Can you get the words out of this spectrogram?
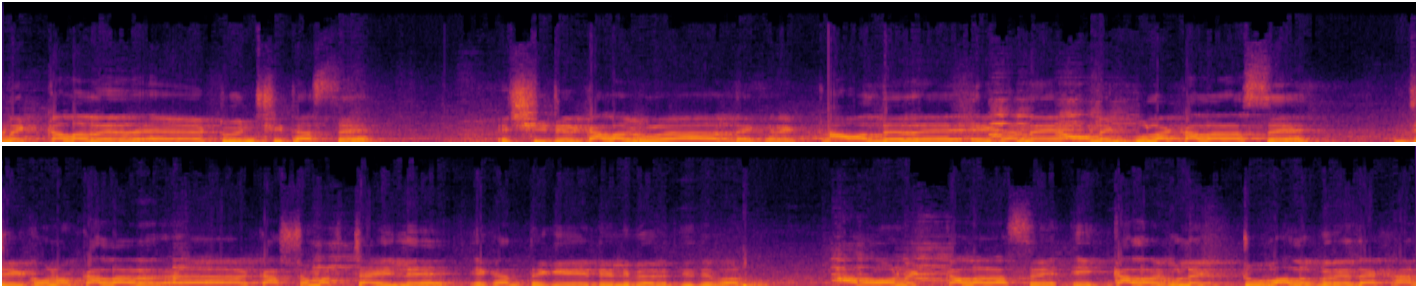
অনেক কালারের টুইন শিট আছে। শিটের কালারগুলো দেখেন একটু। আমাদের এখানে অনেকগুলা কালার আছে। যে কোনো কালার কাস্টমার চাইলে এখান থেকে ডেলিভারি দিতে পারব। আরও অনেক কালার আছে। এই কালারগুলো একটু ভালো করে দেখান।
